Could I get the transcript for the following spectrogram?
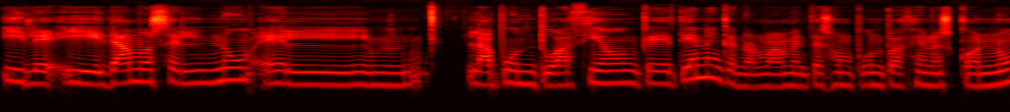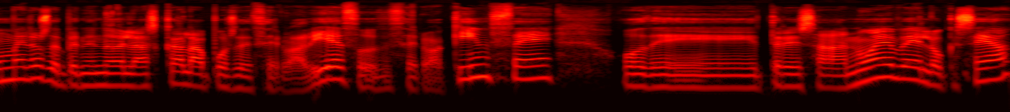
y, le, y damos el- la puntuación que tienen, que normalmente son puntuaciones con números, dependiendo de la escala, pues de 0 a 10 o de 0 a 15 o de 3 a 9, lo que sea,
